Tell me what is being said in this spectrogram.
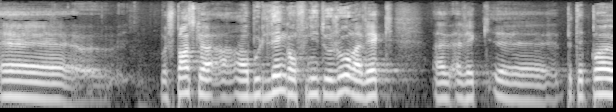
je pense qu'en bout de ligne, on finit toujours avec, avec peut-être pas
